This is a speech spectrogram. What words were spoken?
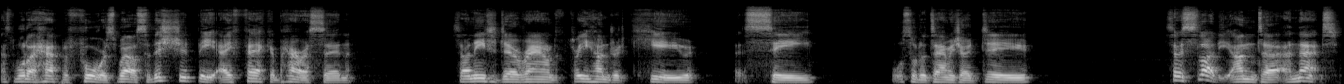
as what I had before as well, so this should be a fair comparison. So I need to do around 300q. Let's see what sort of damage I do. So it's slightly under, and that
